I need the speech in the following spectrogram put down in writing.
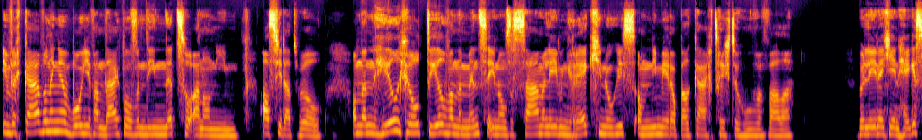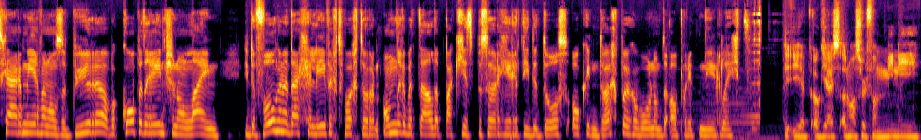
In Verkavelingen woon je vandaag bovendien net zo anoniem, als je dat wil, omdat een heel groot deel van de mensen in onze samenleving rijk genoeg is om niet meer op elkaar terug te hoeven vallen. We lenen geen heggeschaar meer van onze buren, we kopen er eentje online, die de volgende dag geleverd wordt door een onderbetaalde pakjesbezorger die de doos ook in dorpen gewoon op de oprit neerlegt. Je hebt ook juist allemaal soort van mini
